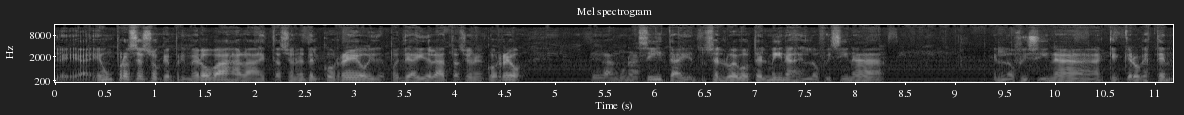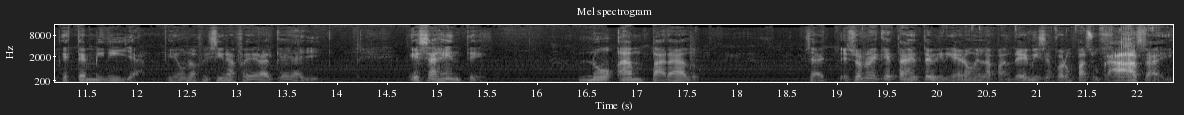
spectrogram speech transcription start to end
eh, es un proceso que primero vas a las estaciones del correo y después de ahí de las estaciones del correo te dan una cita y entonces luego terminas en la oficina en la oficina que creo que está en, está en Minilla y es una oficina federal que hay allí. Esa gente no han parado. O sea, eso no es que esta gente vinieron en la pandemia y se fueron para su casa y,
